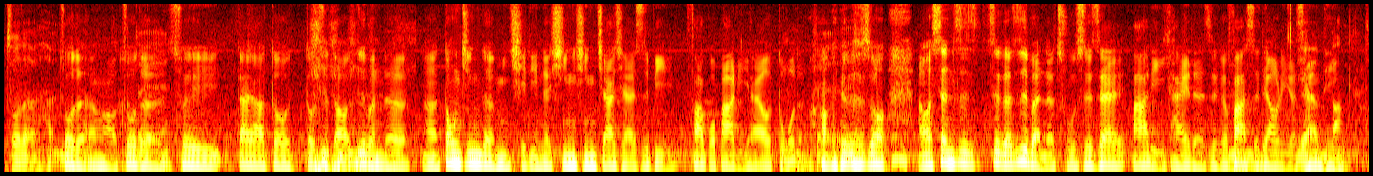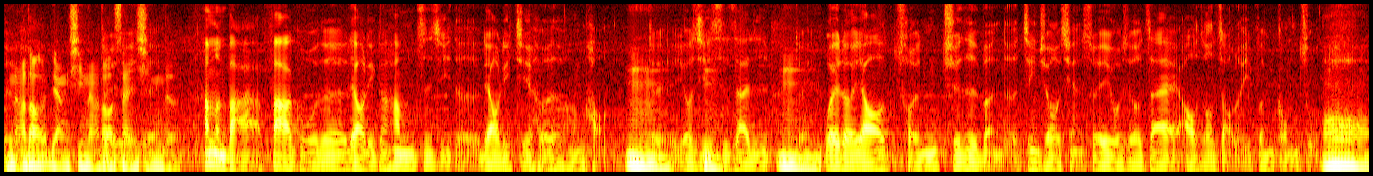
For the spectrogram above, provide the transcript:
做的很做的很好，做的，所以大家都都知道，日本的 呃东京的米其林的星星加起来是比法国巴黎还要多的。就是说，然后甚至这个日本的厨师在巴黎开的这个法式料理的餐厅，拿到两星，拿到三星的。他们把法国的料理跟他们自己的料理结合的很好，嗯，对，尤其是在日本，对，为了要存去日本的进修钱，所以我就在澳洲找了一份工作。哦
